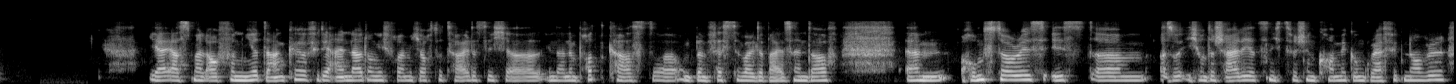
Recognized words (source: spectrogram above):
Ja, erstmal auch von mir danke für die Einladung. Ich freue mich auch total, dass ich äh, in deinem Podcast äh, und beim Festival dabei sein darf. Ähm, Home Stories ist, ähm, also ich unterscheide jetzt nicht zwischen Comic und Graphic Novel.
